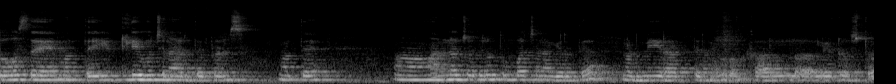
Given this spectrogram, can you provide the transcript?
ದೋಸೆ ಮತ್ತು ಇಡ್ಲಿಗೂ ಚೆನ್ನಾಗಿರುತ್ತೆ ಫ್ರೆಂಡ್ಸ್ ಮತ್ತು ಅನ್ನ ಜೊತೆನೂ ತುಂಬ ಚೆನ್ನಾಗಿರುತ್ತೆ. ನೋಡಿ, ನೀರು ಹಾಕ್ತೀನಿ ಒಂದು ಕಾಲು ಲೀಟ್ರಷ್ಟು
